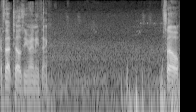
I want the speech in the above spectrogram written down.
if that tells you anything. So,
